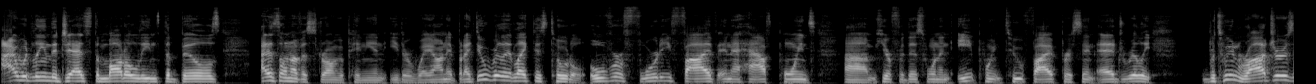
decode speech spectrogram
I would lean the Jets the model leans the Bills I just don't have a strong opinion either way on it, but I do really like this total over 45 and a half points um, here for this one, an 8.25% edge. Really, between Rodgers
